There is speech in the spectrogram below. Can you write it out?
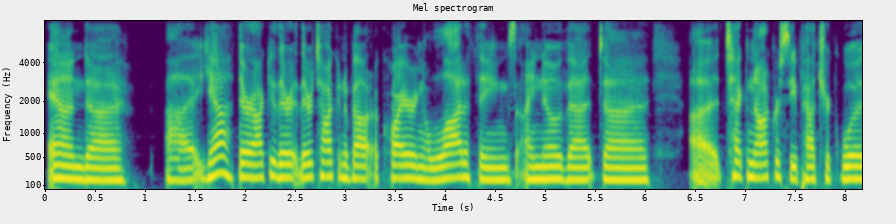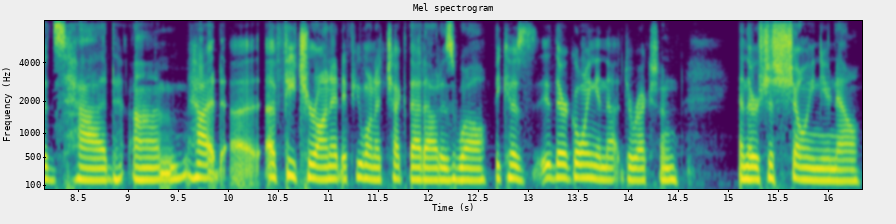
And uh, uh, yeah, they're they're they're talking about acquiring a lot of things. I know that uh, uh, Technocracy Patrick Woods had um, had a, a feature on it. If you want to check that out as well, because they're going in that direction. And they're just showing you now.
